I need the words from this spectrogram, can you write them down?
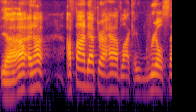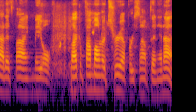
Yeah, I, and I I find after I have like a real satisfying meal, like if I'm on a trip or something, and I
